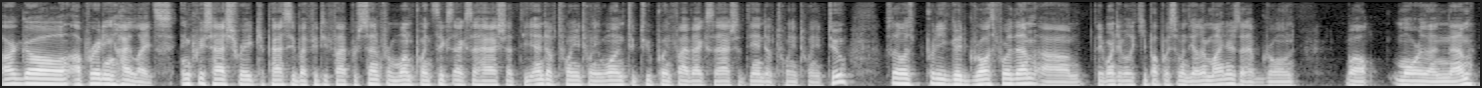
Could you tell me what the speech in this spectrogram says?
Argo operating highlights. Increased hash rate capacity by 55% from 1.6 exahash at the end of 2021 to 2.5 exahash at the end of 2022. So that was pretty good growth for them. Um, they weren't able to keep up with some of the other miners that have grown, well, more than them.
